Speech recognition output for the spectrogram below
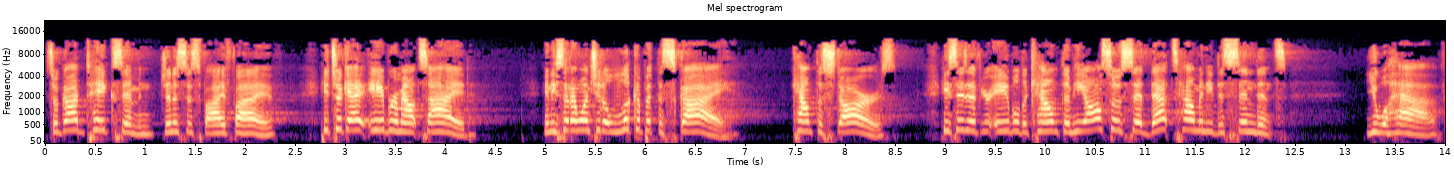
So God takes him in Genesis 5 5. He took Abram outside and he said, I want you to look up at the sky, count the stars. He says, if you're able to count them, he also said, that's how many descendants you will have.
